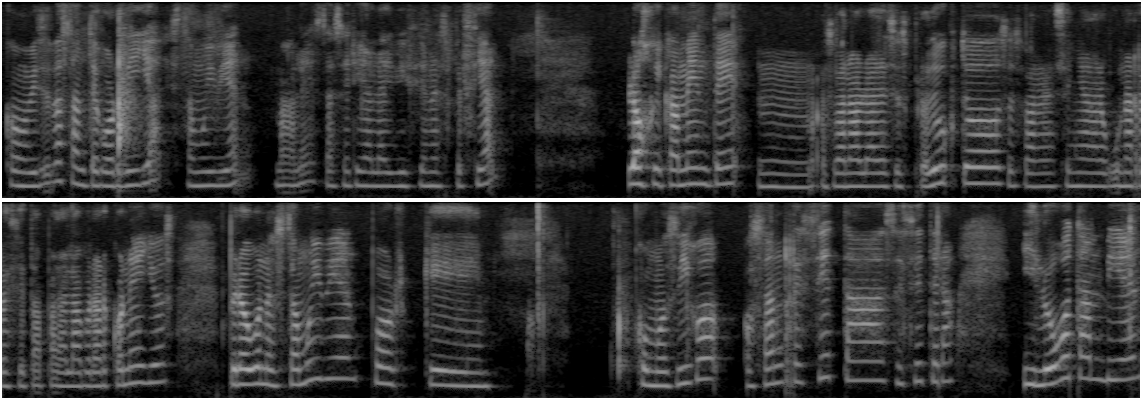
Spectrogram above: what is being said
como veis, bastante gordilla, está muy bien, ¿vale? Esta sería la edición especial. Lógicamente mmm, os van a hablar de sus productos, os van a enseñar alguna receta para elaborar con ellos, pero bueno, está muy bien porque como os digo, os dan recetas, etcétera, y luego también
